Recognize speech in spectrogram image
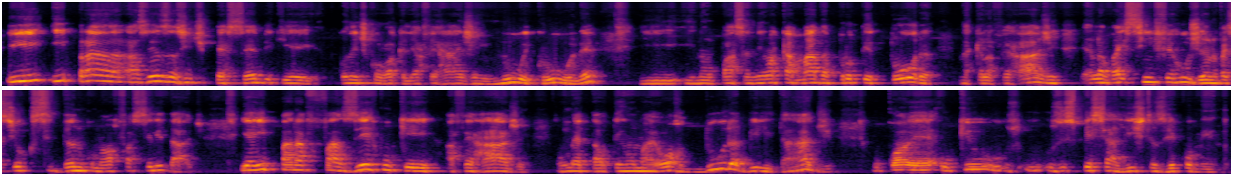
E, e para, às vezes a gente percebe que quando a gente coloca ali a ferragem nua e crua, né, e, e não passa nenhuma camada protetora naquela ferragem, ela vai se enferrujando, vai se oxidando com maior facilidade. E aí, para fazer com que a ferragem, o metal, tenha uma maior durabilidade, o qual é o que os, os especialistas recomendam?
